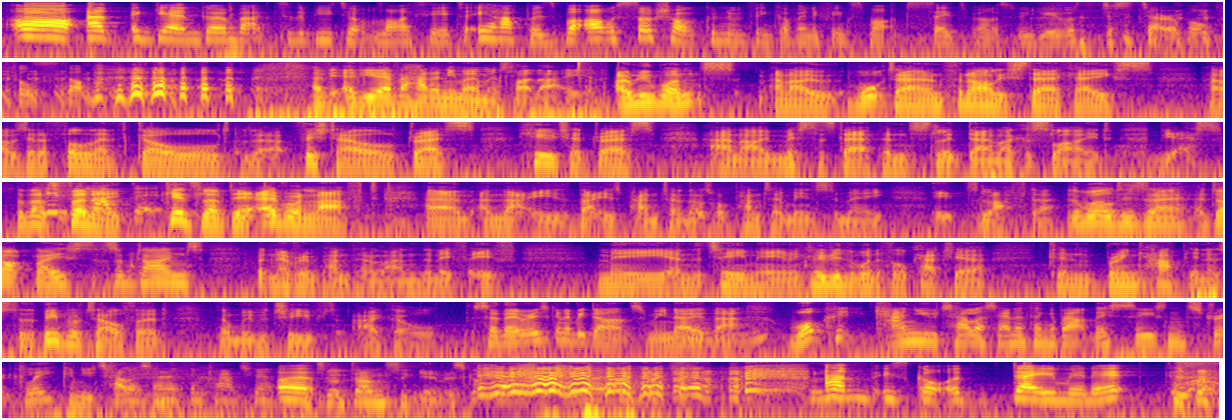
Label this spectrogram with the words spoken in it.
Oh, and again, going back to the beauty of live theatre, it happens. But I was so shocked, I couldn't even think of anything smart to say. To be honest with you, it was just terrible. Full stop. Have, you- have you ever had any moments like that, Ian? Only once, and I walked down finale staircase, I was in a full length gold uh, fishtail dress, huge headdress, and I missed a step and slid down like a slide. Yes, but that's Kids funny. loved it. Kids loved it. Everyone laughed, um, and that is that is panto. That's what panto means to me. It's laughter. The world is a, a dark place sometimes, but never in panto land. And if if me and the team here, including the wonderful Katya, can bring happiness to the people of Telford, then we've achieved our goal. So there is going to be dance, and we know that. Mm-hmm. What c- can you tell us anything about this season? Strictly, can you tell us anything, Katya? It's got dancing in it. It's got dancing. and it's got a dame in it.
